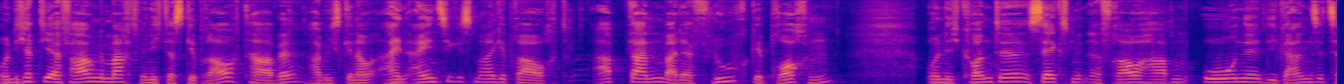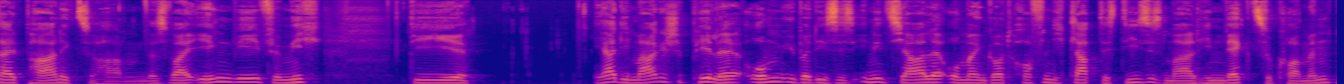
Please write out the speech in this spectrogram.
Und ich habe die Erfahrung gemacht, wenn ich das gebraucht habe, habe ich es genau ein einziges Mal gebraucht. Ab dann war der Fluch gebrochen und ich konnte Sex mit einer Frau haben, ohne die ganze Zeit Panik zu haben. Das war irgendwie für mich die, ja, die magische Pille, um über dieses initiale, oh mein Gott, hoffentlich klappt es dieses Mal hinwegzukommen.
